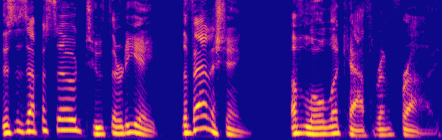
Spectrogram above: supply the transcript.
This is episode 238 The Vanishing of Lola Katherine Fry.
